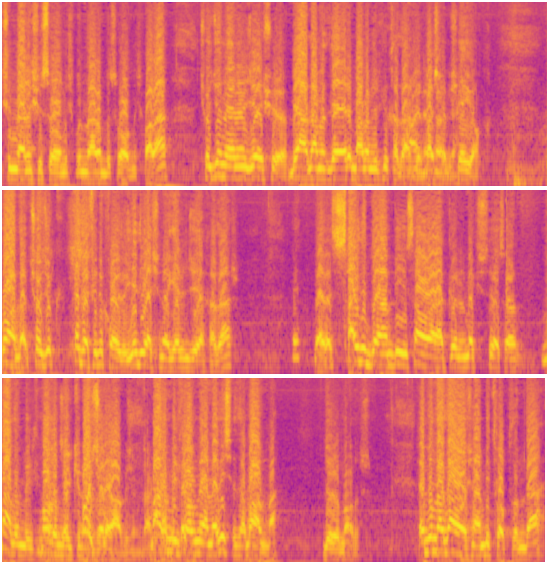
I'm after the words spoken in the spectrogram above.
Şunların şusu olmuş, bunların busu olmuş falan. Çocuğun öğreneceği şu. Bir adamın değeri malı mülkü kadardır. Aynen Başka öyle. bir şey yok. Bu adam çocuk hedefini koydu. 7 yaşına gelinceye kadar e, böyle saygı duyan bir insan olarak görülmek istiyorsan malın mülkün Malın olacak. mülkün olacak abicim. Malın mülkü tabii. olmayan da işte tabi alma durumu olur. Ve bunlardan oluşan bir toplumda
